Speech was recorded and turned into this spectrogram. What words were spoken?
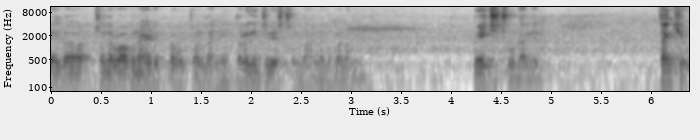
లేదా చంద్రబాబు నాయుడు ప్రభుత్వం దాన్ని తొలగించి వేస్తుందా అన్నది మనం వేచి చూడాలి. Thank you.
